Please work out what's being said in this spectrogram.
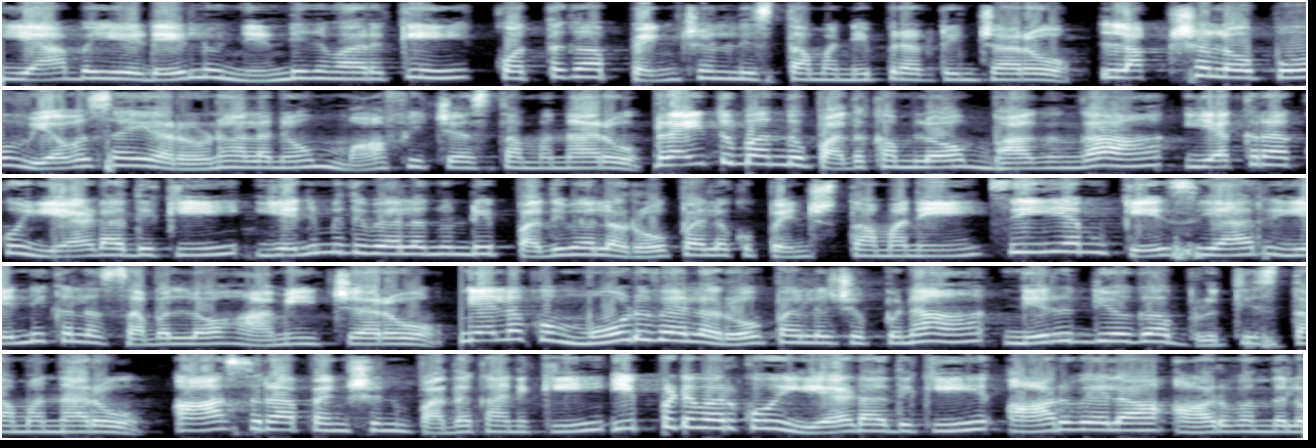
యాభై ఏడేళ్ళు నిండిన వారికి కొత్తగా పెన్షన్లు ఇస్తామని ప్రకటించారు. లక్షలోపు వ్యవసాయ రుణాలను మాఫీ చేస్తామన్నారు. రైతు బంధు పథకంలో భాగంగా ఎకరాకు ఏడాదికి ఎనిమిది వేల నుండి పదివేల రూపాయలకు పెంచుతామని సీఎం కేసీఆర్ ఎన్నికల సభల్లో హామీ ఇచ్చారు. నెలకు మూడు వేల రూపాయల చొప్పున నిరుద్యోగ బృతిస్తామన్నారు ఆసరా పెన్షన్ పథకానికి ఇప్పటి వరకు ఏడాదికి ఆరు వేల ఆరు వందల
